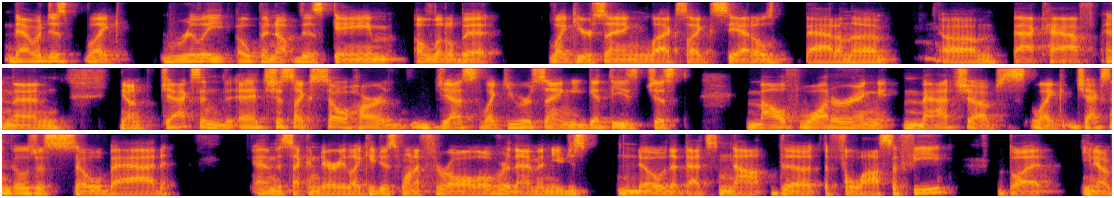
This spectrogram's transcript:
That would just like really open up this game a little bit like you're saying, Lex, like Seattle's bad on the um, back half. And then, you know, Jackson, it's just like so hard. Jess, like you were saying, you get these just mouth watering matchups. Like Jacksonville's just so bad. And the secondary, like you just want to throw all over them. And you just know that that's not the, the philosophy. But, you know,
